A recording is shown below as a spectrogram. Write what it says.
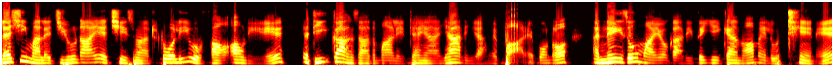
လက်ရှိမှာလည်းဂျီရိုနာရဲ့ခြေစွမ်းတော်တော်လေးကိုဖောင်းအောင်နေတယ်။အဓိကကစားသမားတွေဒဏ်ရာရနေတာပဲပါတယ်ပေါ့နော်။အနေဆုံးမာယောကဒီတရေကန်သွားမယ်လို့ထင်တယ်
